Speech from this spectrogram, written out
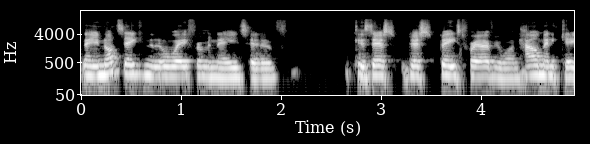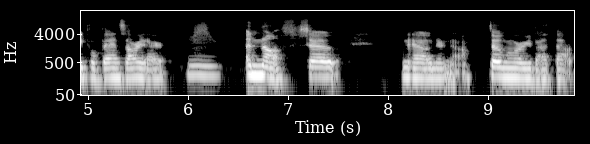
Now you're not taking it away from a native because there's there's space for everyone. How many K-pop bands are there? Mm. Enough. So no, no, no. Don't worry about that.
